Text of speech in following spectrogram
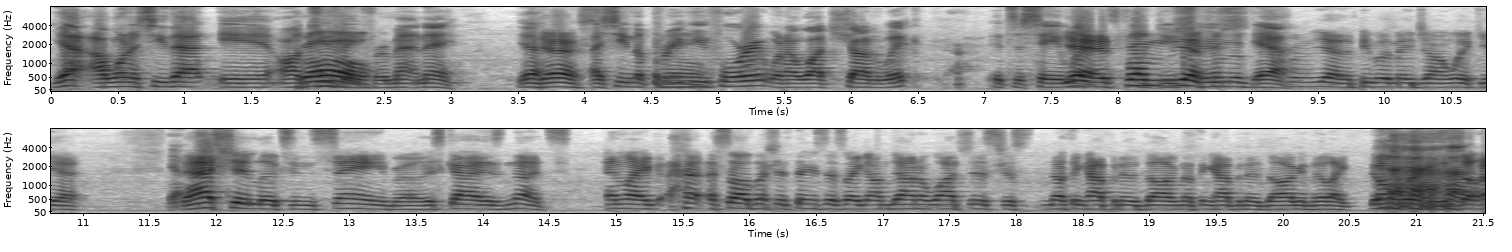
Yeah, I want to see that in, on Bro. Tuesday for a matinee. Yeah. Yes. I seen the preview No. for it when I watched John Wick. It's the same. Yeah, like, it's from yeah from the yeah. from, yeah the people that made John Wick. Yeah. Yeah. that shit looks insane, bro. This guy is nuts. And like I saw a bunch of things that's like I'm down to watch this. Just nothing happened to the dog. Nothing happened to the dog. And they're like, don't worry, the dog,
